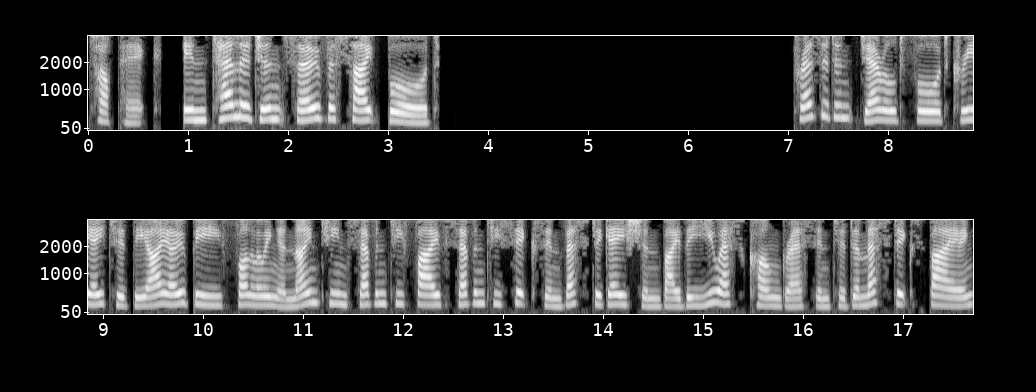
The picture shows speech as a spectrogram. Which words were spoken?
Topic: Intelligence Oversight Board President Gerald Ford created the IOB following a 1975–76 investigation by the U.S. Congress into domestic spying,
